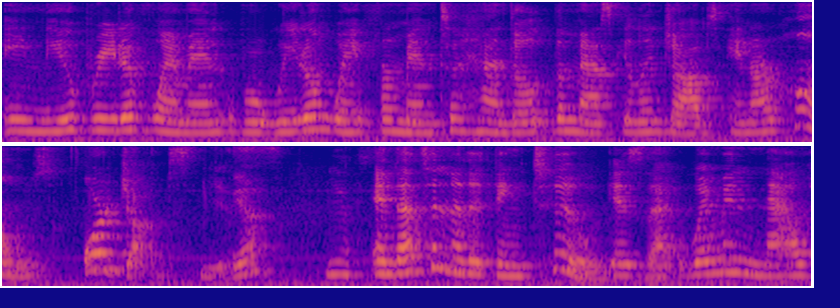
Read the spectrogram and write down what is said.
a new breed of women where we don't wait for men to handle the masculine jobs in our homes or jobs. Yes. Yeah. Yes. And that's another thing too, is that women now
